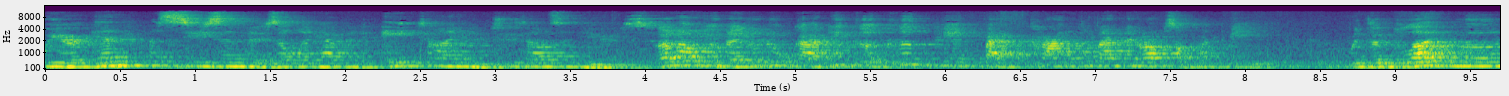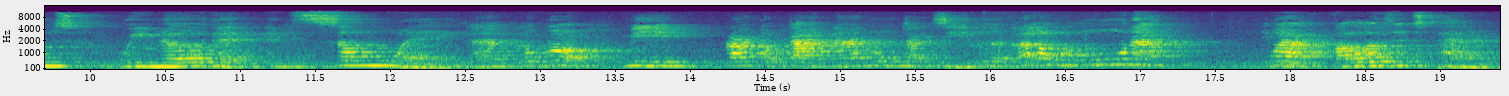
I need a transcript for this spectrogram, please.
We are in a season that has only happened eight times in 2,000 years. แล้วเราอยู่ในฤดูกาลที่เกิดขึ้นเพียง 8 ครั้งเท่านั้นในรอบ 2,000 ปี With the blood moons, we know that in some way นะแล้วก็มีปรากฏการณ์นะดวงจันทร์สีเลือด แล้วเรารู้นะ ว่า it follows its pattern.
